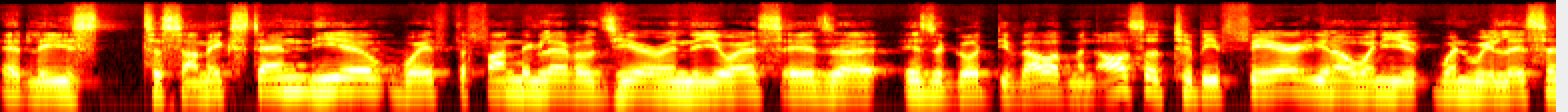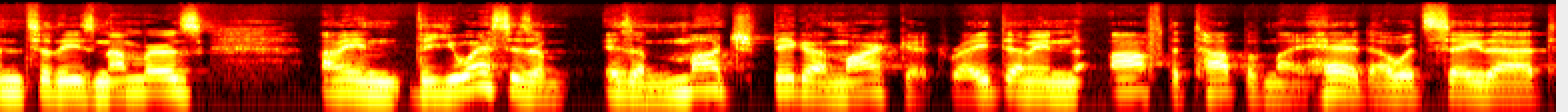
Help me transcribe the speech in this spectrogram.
at least to some extent here with the funding levels here in the US is a is a good development. Also, to be fair, you know, when you when we listen to these numbers, I mean, the US is a is a much bigger market, right? I mean, off the top of my head, I would say that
